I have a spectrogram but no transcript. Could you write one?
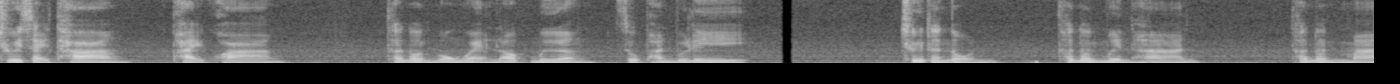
ชื่อสายทางไผ่ขวาง ถนนวงแหวนรอบเมือง สุพรรณบุรี ชื่อถนน ถนนหมื่นหาน ถนนม้า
